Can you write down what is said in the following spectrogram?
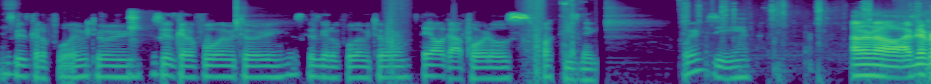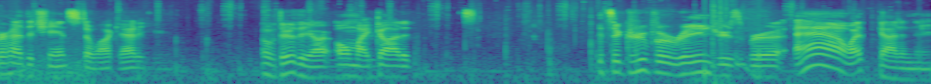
This guy's got a full inventory. This guy's got a full inventory. This guy's got a full inventory. They all got portals. Fuck these niggas. Where is he? I don't know. I've never had the chance to walk out of here. Oh, there they are. Oh my god. It's, it's a group of rangers, bro. Ow! I got in there.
